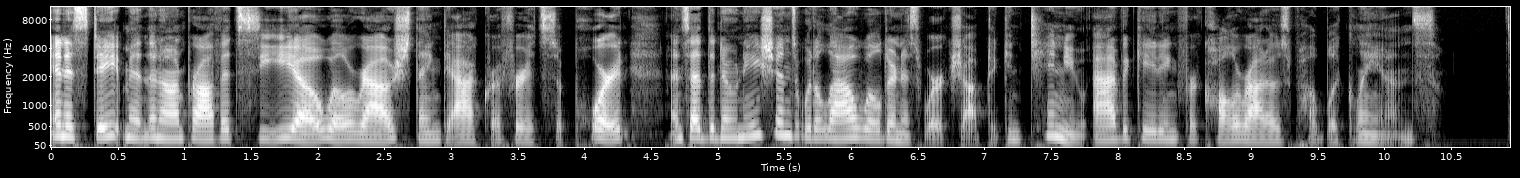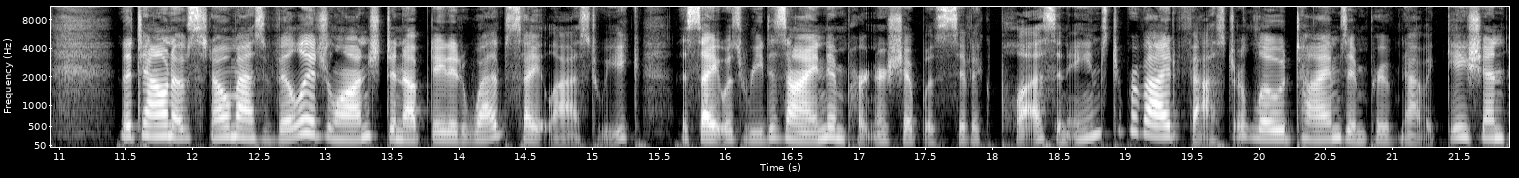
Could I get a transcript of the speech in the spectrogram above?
In a statement, the nonprofit's CEO, Will Roush, thanked ACRA for its support and said the donations would allow Wilderness Workshop to continue advocating for Colorado's public lands. The town of Snowmass Village launched an updated website last week. The site was redesigned in partnership with Civic Plus and aims to provide faster load times, improved navigation,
